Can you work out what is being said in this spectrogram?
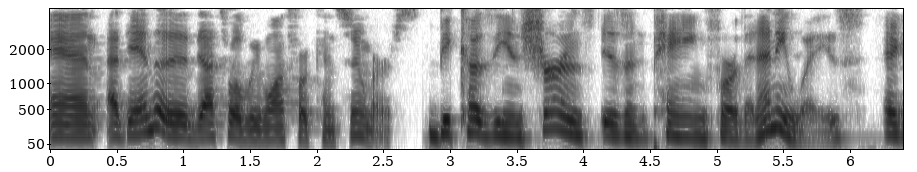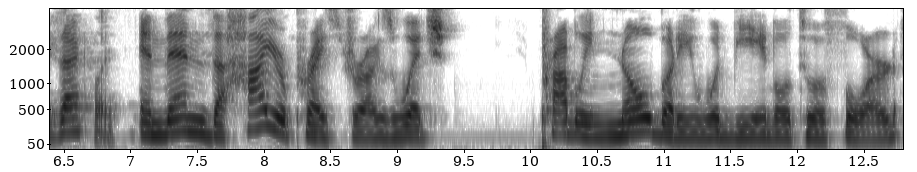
and at the end of it, that's what we want for consumers. Because the insurance isn't paying for that anyways. Exactly. And then the higher price drugs, which probably nobody would be able to afford,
